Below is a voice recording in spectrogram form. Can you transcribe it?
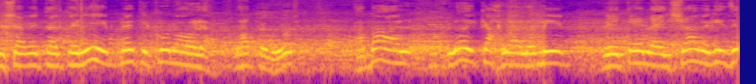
אישה מטלטלים פני תיקון העולם. מה הפירוש? הבעל לא ייקח יהלומים וייתן לאישה ויגיד זה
